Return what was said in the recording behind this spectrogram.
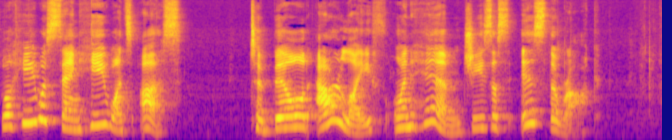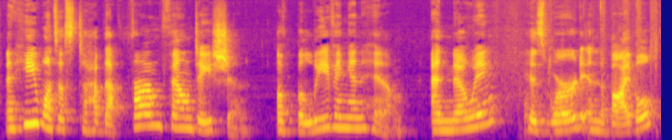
Well, he was saying he wants us to build our life on him. Jesus is the rock. And he wants us to have that firm foundation of believing in him and knowing his word in the Bible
